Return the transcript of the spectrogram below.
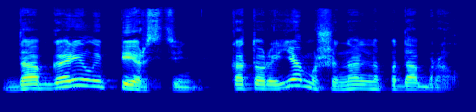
да обгорелый перстень, который я машинально подобрал.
